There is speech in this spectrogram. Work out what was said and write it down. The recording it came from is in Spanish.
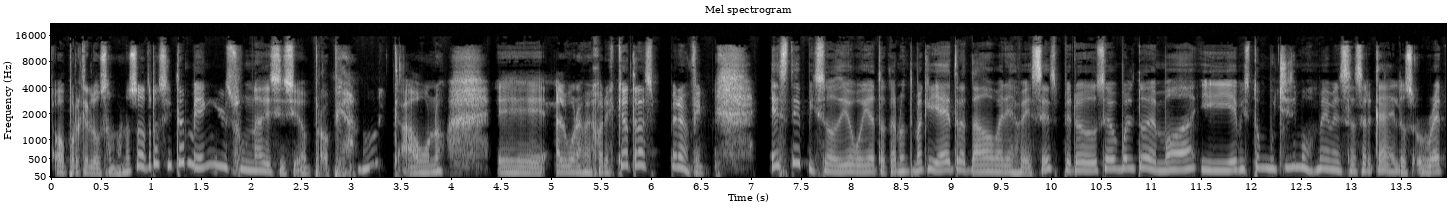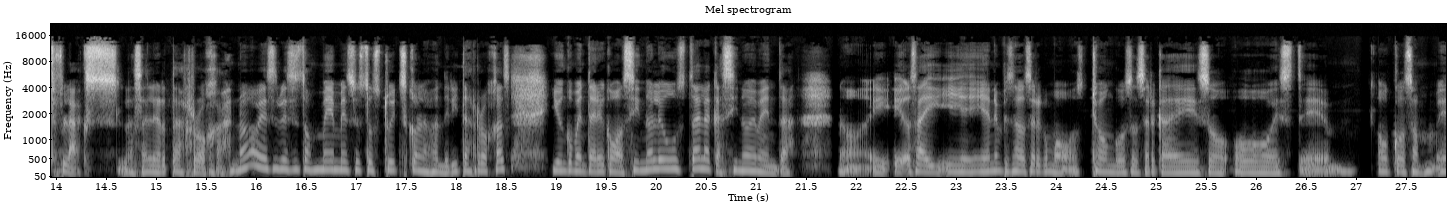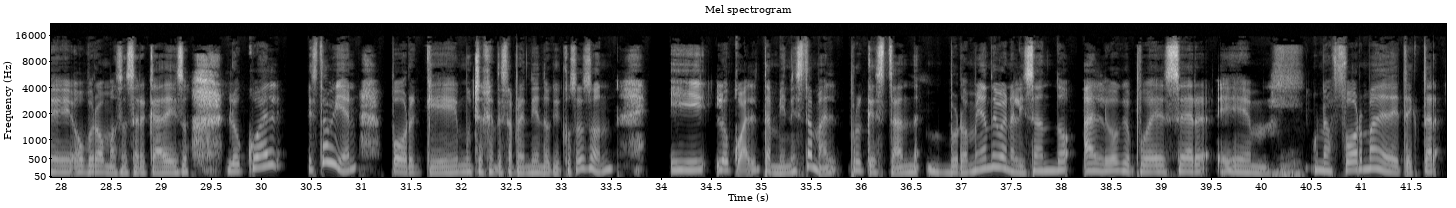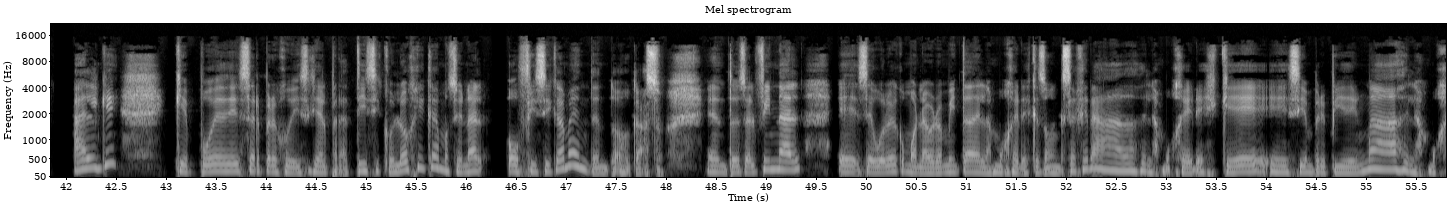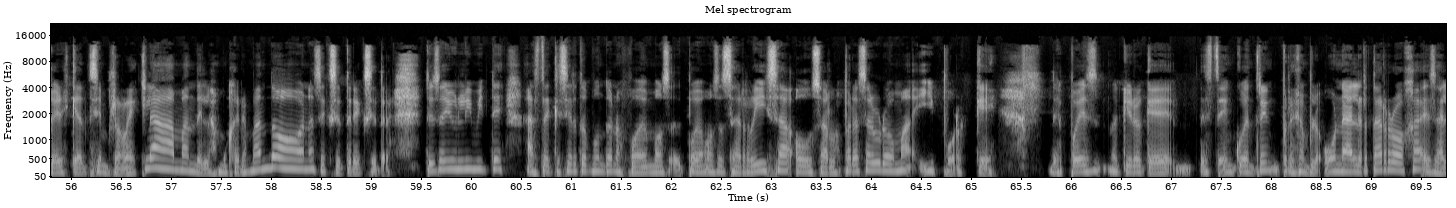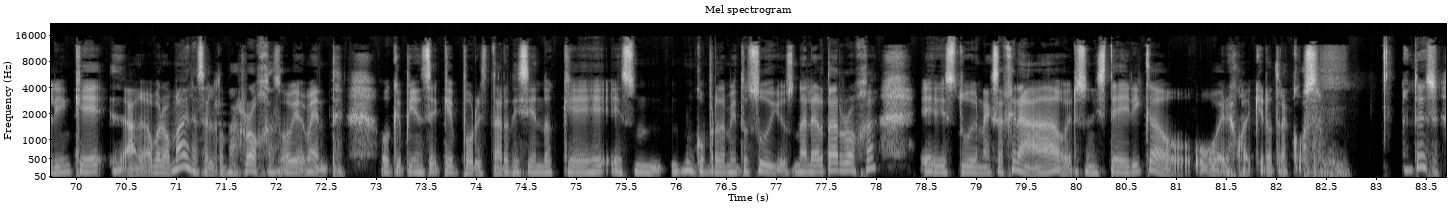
o porque lo usamos nosotros y también es una decisión propia. Cada uno, eh, algunas mejores que otras, pero en fin. Este episodio voy a tocar un tema que ya he tratado varias veces, pero se ha vuelto de moda y he visto muchísimos memes acerca de los red flags, las alertas rojas, ¿no? A veces ves estos memes, estos tweets con las banderitas rojas y un comentario como, si no le gusta la casino de menta, ¿no? Y, o sea, y, han empezado a hacer como chongos acerca de eso o este o cosas eh, o bromas acerca de eso, lo cual está bien porque mucha gente está aprendiendo qué cosas son y lo cual también está mal porque están bromeando y banalizando algo que puede ser em, una forma de detectar a alguien que puede ser perjudicial para ti psicológica, emocional o físicamente en todo caso. Entonces al final eh, se vuelve como la bromita de las mujeres que son exageradas, de las mujeres que eh, siempre piden más, de las mujeres que siempre reclaman, de las mujeres mandonas, etcétera, etcétera. Entonces hay un límite hasta que cierto punto nos podemos, podemos hacer risa o usarlos para hacer broma y por qué. Después no quiero que este, encuentren, por ejemplo, una alerta roja es alguien que haga broma de las alertas rojas, obviamente, o que piense que por estar diciendo que es un, un comportamientos suyos, una alerta roja, eres tú una exagerada o eres una histérica o, eres cualquier otra cosa. Entonces,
